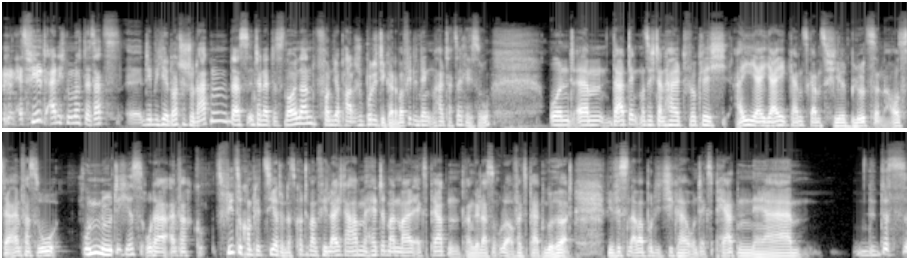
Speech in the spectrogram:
es fehlt eigentlich nur noch der Satz, äh, den wir hier in Deutschland schon hatten, das Internet ist Neuland von japanischen Politikern, aber viele denken halt tatsächlich so. Und ähm, da denkt man sich dann halt wirklich, ei, ganz, ganz viel Blödsinn aus, der einfach so unnötig ist oder einfach viel zu kompliziert. Und das könnte man vielleicht haben, hätte man mal Experten dran gelassen oder auf Experten gehört. Wir wissen aber, Politiker und Experten, naja, das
